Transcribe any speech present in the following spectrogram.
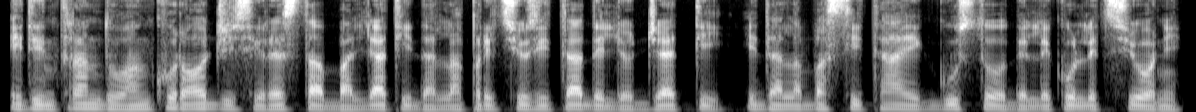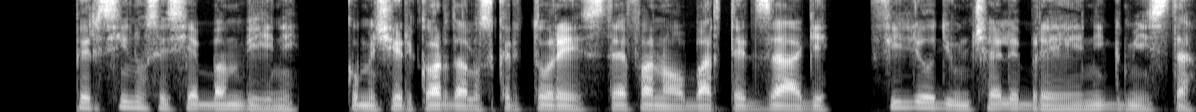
Ed entrando ancora oggi si resta abbagliati dalla preziosità degli oggetti e dalla vastità e gusto delle collezioni, persino se si è bambini, come ci ricorda lo scrittore Stefano Bartezzaghi, figlio di un celebre enigmista.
